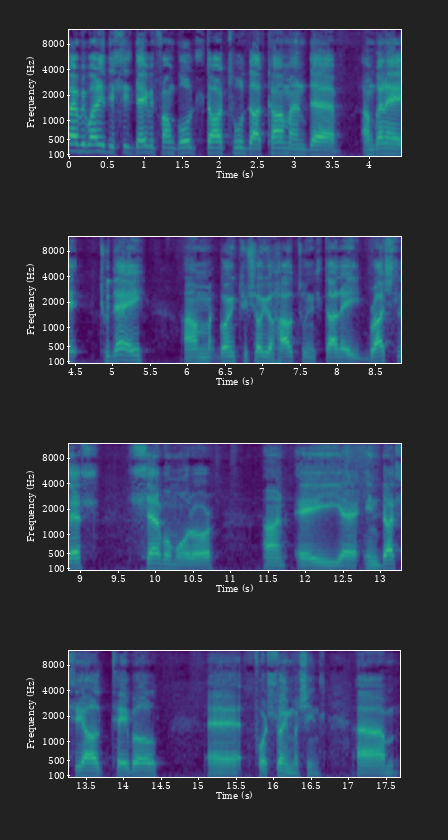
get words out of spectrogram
everybody. This is David from goldstartool.com, and uh, I'm gonna today I'm going to show you how to install a brushless servo motor on a uh, industrial table uh, for sewing machines. Um,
